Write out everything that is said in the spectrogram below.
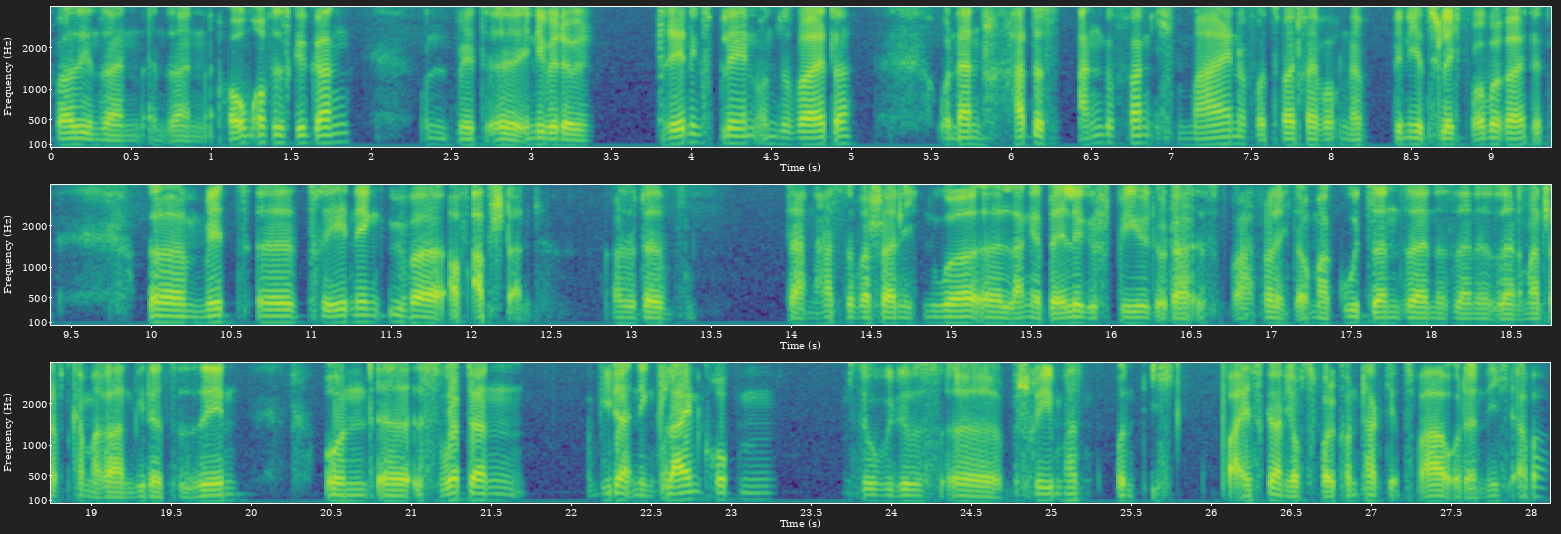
quasi in sein, in sein Homeoffice gegangen und mit äh, individuellen Trainingsplänen und so weiter. Und dann hat es angefangen, ich meine vor zwei, drei Wochen, da bin ich jetzt schlecht vorbereitet, äh, mit äh, Training über auf Abstand. Also da, dann hast du wahrscheinlich nur äh, lange Bälle gespielt oder es war vielleicht auch mal gut, sein, seine, seine, seine Mannschaftskameraden wieder zu sehen. Und äh, es wurde dann wieder in den kleinen Gruppen, so wie du es äh, beschrieben hast, und ich weiß gar nicht, ob es Vollkontakt jetzt war oder nicht, aber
